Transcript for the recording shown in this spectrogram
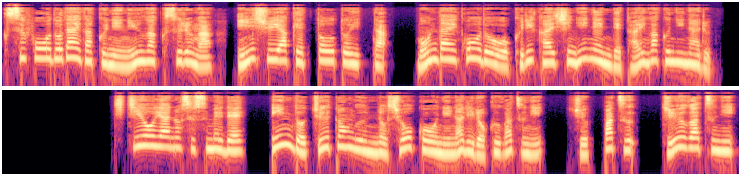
クスフォード大学に入学するが、飲酒や血糖といった問題行動を繰り返し2年で退学になる。父親の勧めで、インド駐屯軍の将校になり6月に出発、10月に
